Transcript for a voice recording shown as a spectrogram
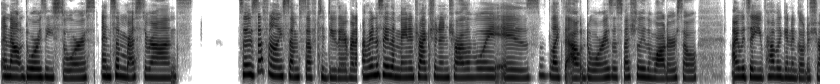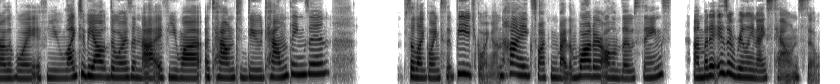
an outdoorsy store, and some restaurants. So there's definitely some stuff to do there, but I'm gonna say the main attraction in Charlevoix is like the outdoors, especially the water. So I would say you're probably going to go to Charlevoix if you like to be outdoors and not if you want a town to do town things in. So, like going to the beach, going on hikes, walking by the water, all of those things. Um, but it is a really nice town, so.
